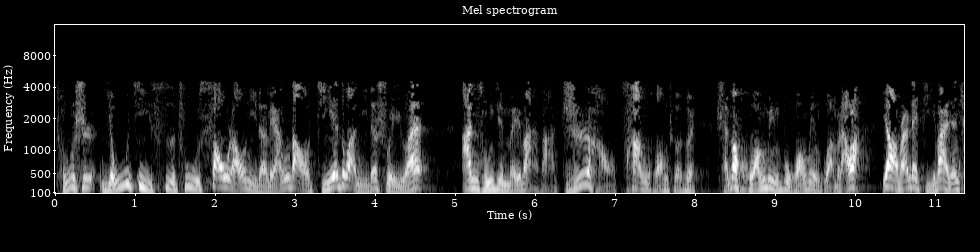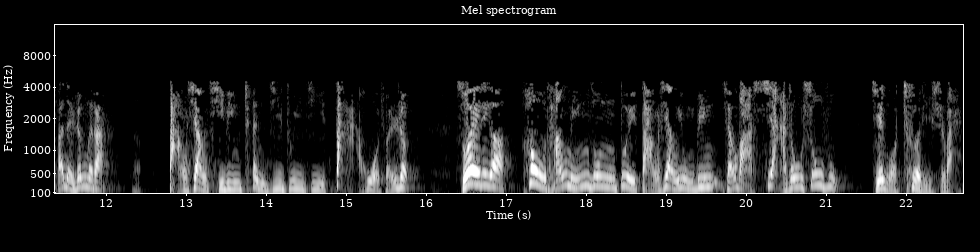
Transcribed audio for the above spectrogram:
重施，游骑四出，骚扰你的粮道，截断你的水源。安从进没办法，只好仓皇撤退。什么皇命不皇命，管不着了。要不然这几万人全得扔在这儿。党项骑兵趁机追击，大获全胜。所以这个后唐明宗对党项用兵，想把夏州收复，结果彻底失败。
